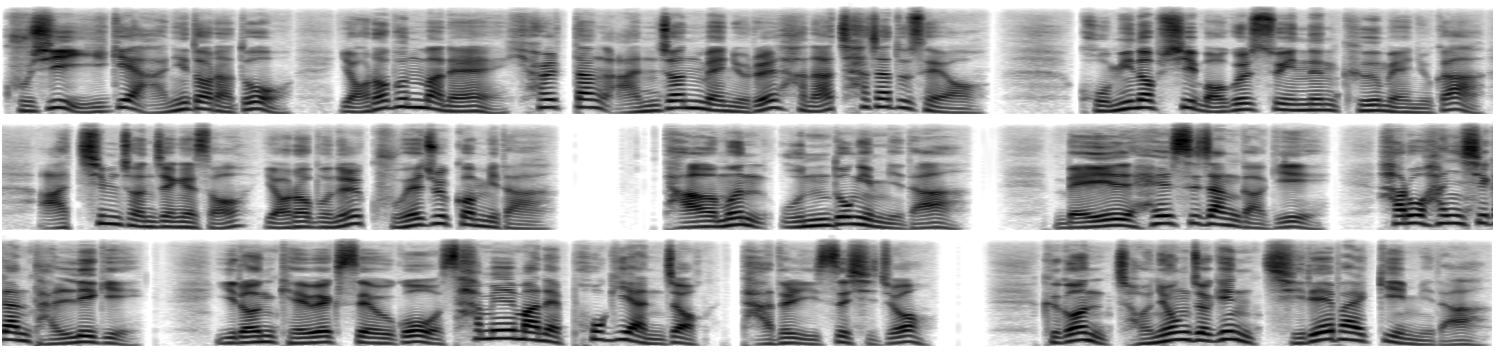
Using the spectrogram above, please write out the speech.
굳이 이게 아니더라도 여러분만의 혈당 안전 메뉴를 하나 찾아두세요. 고민 없이 먹을 수 있는 그 메뉴가 아침 전쟁에서 여러분을 구해줄 겁니다. 다음은 운동입니다. 매일 헬스장 가기, 하루 1시간 달리기. 이런 계획 세우고 3일 만에 포기한 적 다들 있으시죠? 그건 전형적인 지뢰 밟기입니다.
